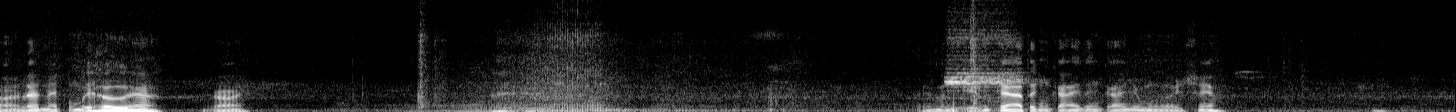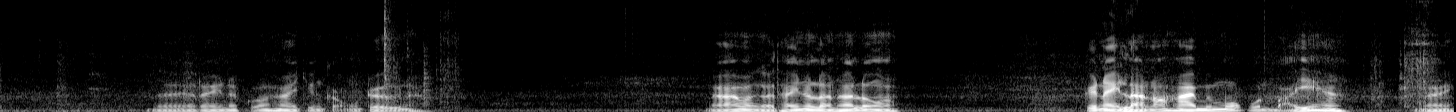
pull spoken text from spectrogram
Rồi led này cũng bị hư ha. Rồi. Để mình kiểm tra từng cái từng cái cho mọi người xem. Đây, ở đây nó có hai chân cộng trừ nè. Đó mọi người thấy nó lên hết luôn không? Cái này là nó 21 v 7 ha. Này.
